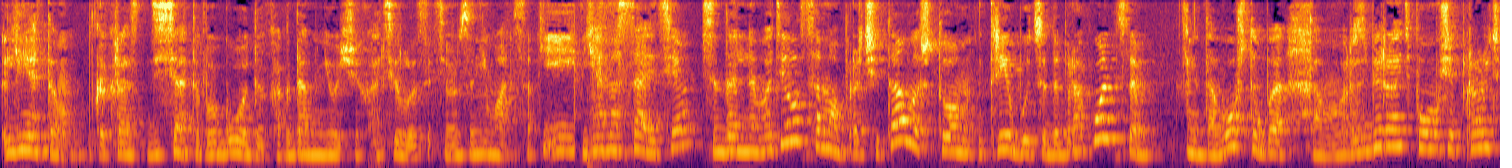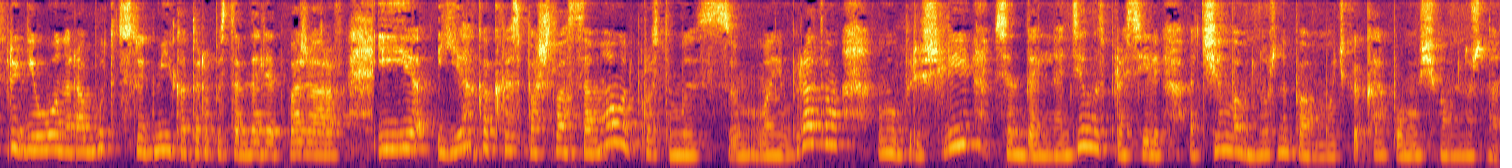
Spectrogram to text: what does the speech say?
летом как раз 2010 года, когда мне очень хотелось этим заниматься. И я на сайте синдального отдела сама прочитала, что требуются добровольцы для того, чтобы там, разбирать помощь, отправлять в регионы, работать с людьми, которые пострадали от пожаров. И я как раз пошла сама, вот просто мы с моим братом, мы пришли в синдальное отдел и спросили, а чем вам нужно помочь, какая помощь вам нужна.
